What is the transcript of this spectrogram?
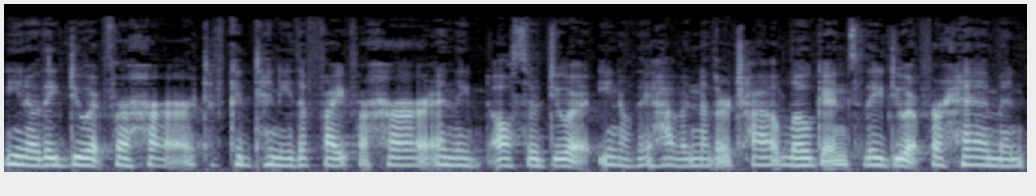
You know, they do it for her to continue the fight for her, and they also do it. You know, they have another child, Logan, so they do it for him and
